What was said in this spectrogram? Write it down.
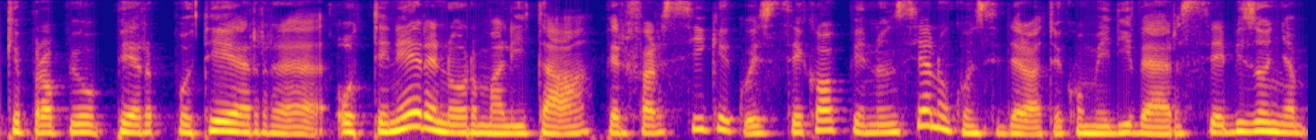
che proprio per poter ottenere normalità, per far sì che queste coppie non siano considerate come diverse, bisogna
